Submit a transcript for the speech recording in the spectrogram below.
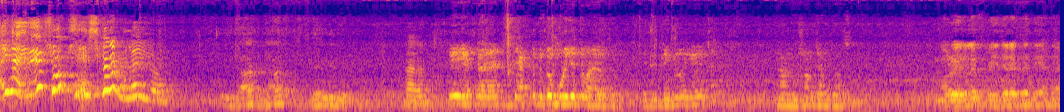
আই রে সব শেষ করে ফেলাইলো দাঁড়াও এই একটা একটা দুটো মরে যেতে পারে হয়তো। দেখল না না, সব জানতে আছে মরে গেলে ফ্রিজে রেখে দিয়ে না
